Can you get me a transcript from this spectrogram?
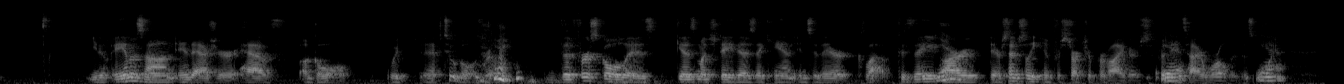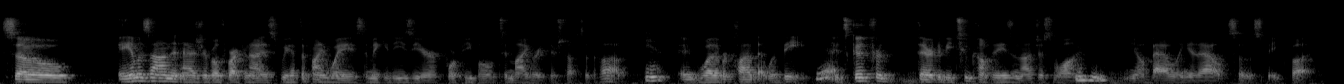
you know, Amazon and Azure have a goal, which have two goals really. the first goal is get as much data as they can into their cloud because they Yeah. are they're essentially infrastructure providers for the entire world at this point. Yeah. So Amazon and Azure both recognize we have to find ways to make it easier for people to migrate their stuff to the cloud. Yeah. And whatever cloud that would be. Yeah. It's good for there to be two companies and not just one, Mm-hmm. you know, battling it out, so to speak. But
